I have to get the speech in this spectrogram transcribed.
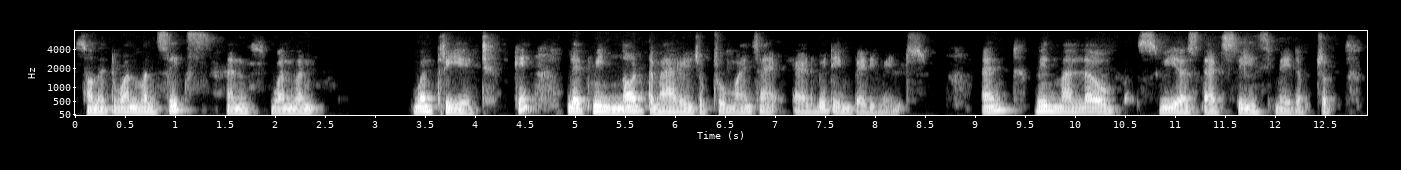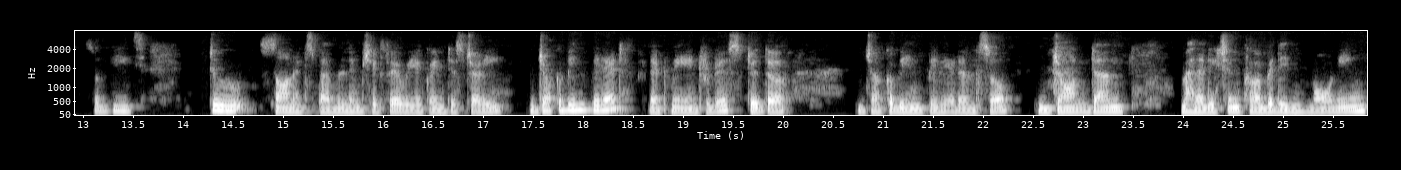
sonnet 116 and 138 okay? Let me not the marriage of two minds and admit impediments. And when my love swears that she is made of truth. So these two sonnets by William Shakespeare we are going to study. Jacobean period, let me introduce to the Jacobean period also. John Donne, Valediction Forbidding Mourning.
